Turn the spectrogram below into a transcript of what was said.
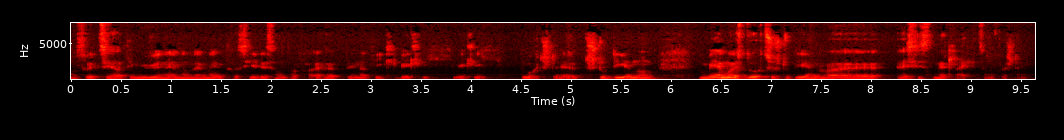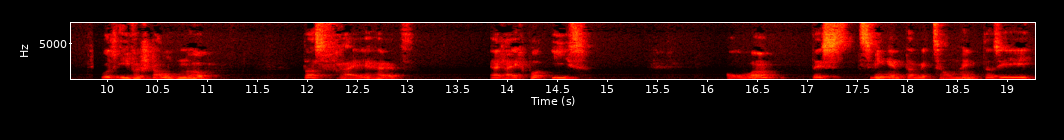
man sollte sich auch die Mühe nehmen, wenn man interessiert ist an der Freiheit, den Artikel wirklich, wirklich durchstudieren und mehrmals durchzustudieren, weil es ist nicht leicht zu verstehen. Was ich verstanden habe, dass Freiheit erreichbar ist. Aber das zwingend damit zusammenhängt, dass ich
